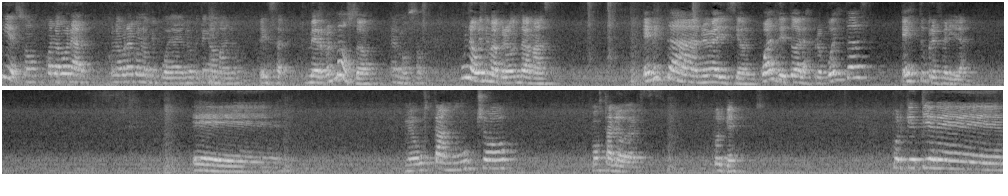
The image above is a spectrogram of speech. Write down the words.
y eso, colaborar, colaborar con lo que pueda, lo que tenga a mano. Exacto. Hermoso. Hermoso. Una última pregunta más. En esta nueva edición, ¿cuál de todas las propuestas es tu preferida? Eh, me gusta mucho Mosta Lovers, ¿Por qué? porque tiene...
